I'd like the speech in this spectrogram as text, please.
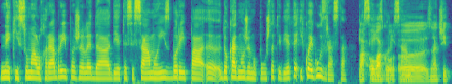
neki su malo hrabriji pa žele da dijete se samo izbori, pa e, do kad možemo puštati dijete i kojeg uzrasta Pa da se ovako, izbori samo. znači,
